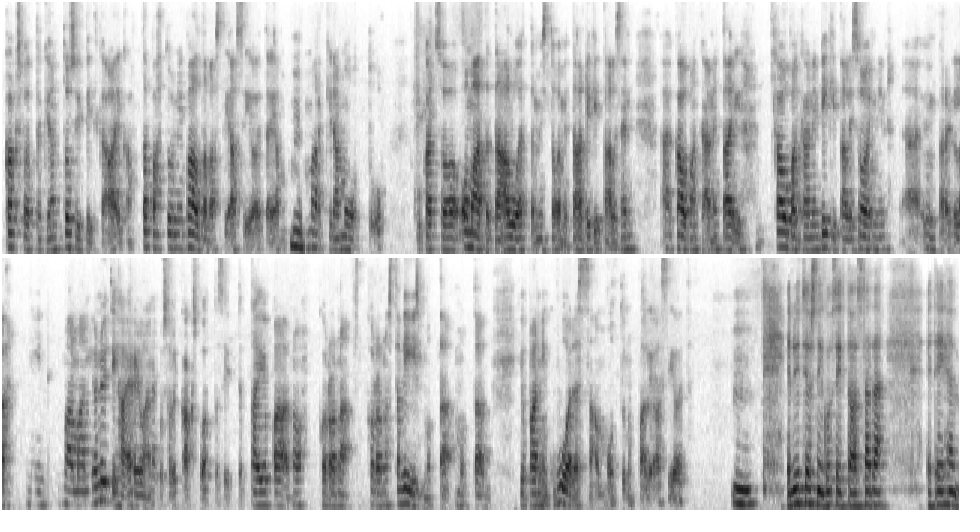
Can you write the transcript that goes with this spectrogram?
kaksi vuottakin on tosi pitkä aika. Tapahtuu niin valtavasti asioita ja mm. markkina muuttuu kun katsoo omaa tätä aluetta, missä toimitaan digitaalisen kaupankäynnin tai kaupankäynnin digitalisoinnin ympärillä, niin maailma on jo nyt ihan erilainen kuin se oli kaksi vuotta sitten, tai jopa no, korona, koronasta viisi, mutta, mutta jopa niin kuin vuodessa on muuttunut paljon asioita. Mm. Ja nyt jos niin sitten taas tätä, että eihän,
